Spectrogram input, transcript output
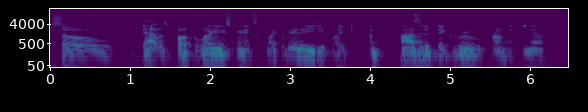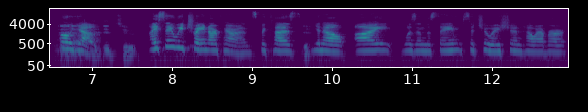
So that was both a learning experience, like really like I'm positive they grew from it, you know. Oh, And yeah. I did too. I say we train our parents because, Yeah. you know, I was in the same situation. However,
